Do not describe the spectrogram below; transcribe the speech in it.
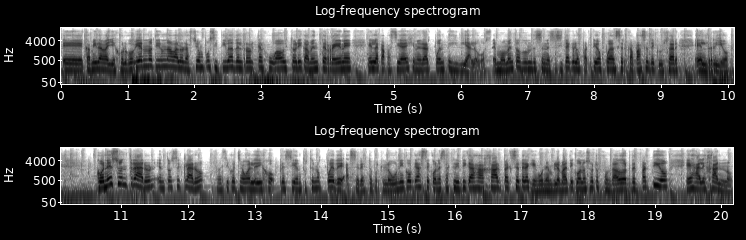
eh, Camila Vallejo. El gobierno tiene una valoración positiva del rol que ha jugado históricamente RN en la capacidad de generar puentes y diálogos, en momentos donde se necesita que los partidos puedan ser capaces de cruzar el río. Con eso entraron, entonces claro, Francisco Chaguán le dijo, presidente, usted no puede hacer esto porque lo único que hace con esas críticas a Harpa, etcétera, que es un emblemático de nosotros, fundador del partido, es alejarnos.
